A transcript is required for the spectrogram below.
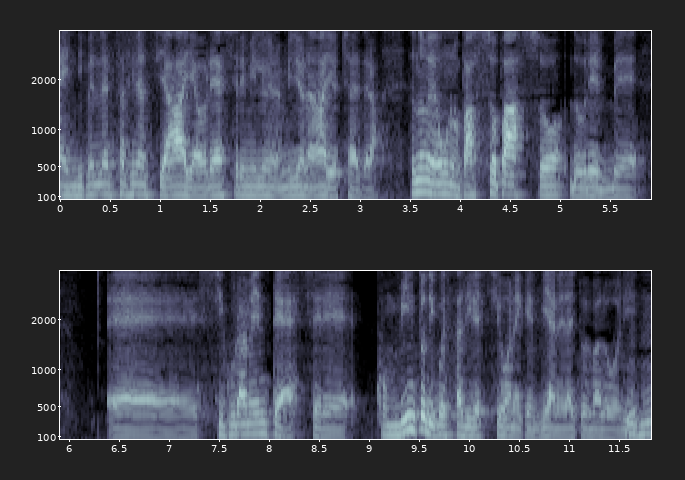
eh, indipendenza finanziaria, vorrei essere milionario, eccetera. Secondo me uno passo passo dovrebbe eh, sicuramente essere convinto di questa direzione che viene dai tuoi valori mm-hmm.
